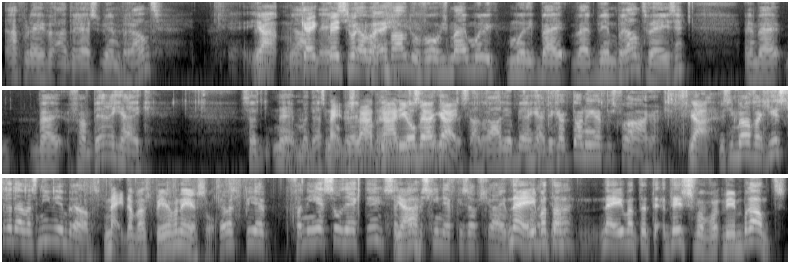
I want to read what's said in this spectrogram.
Afleveradres Wim Brandt. Ja, Ja, kijk, nee, weet ik je wel wat... ik fout. Volgens mij moet ik, moet ik bij, bij Wim Brandt wezen. En bij, bij Van Bergijk. Nee, maar dat is Nee, probleem staat. Radio Er Bergijk. Er staat Radio Bergijk. Dat ga ik toch nog even vragen. Ja, Dus die man van gisteren, dat was niet Wim Brandt. nee, dat was Peer van Eersel. Dat was Peer van Eersel, zegt u? Zal ik Ja. dat misschien even opschrijven? Nee, want, ik dan, nee, want het, het is voor Wim Brandt.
